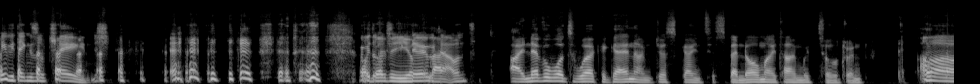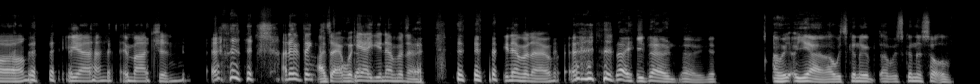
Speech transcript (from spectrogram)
maybe things will change. maybe maybe you'll be like. I never want to work again. I'm just going to spend all my time with children. Oh, yeah. Imagine. I don't think I so, don't- but yeah, you never know. You never know. no, you don't. No. Yeah. I, yeah, I was gonna, I was gonna sort of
